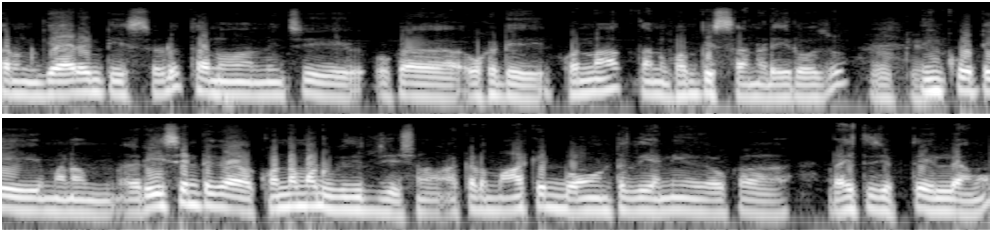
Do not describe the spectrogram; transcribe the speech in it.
తను గ్యారంటీ ఇస్తాడు. తను నుంచి ఒక ఒకటి కొన్న తను పంపిస్తాడు ఈ రోజు ఇంకోటి మనం రీసెంట్గా కొండమాడు విజిట్ చేసాం అక్కడ మార్కెట్ బాగుంటది అని ఒక రైతు చెప్తే వెళ్ళాము.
